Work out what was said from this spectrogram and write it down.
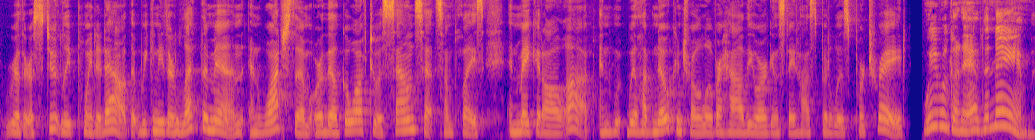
rather astutely pointed out that we can either let them in and watch them, or they'll go off to a sound set someplace and make it all up, and we'll have no control over how the Oregon State Hospital is portrayed. We were going to have the name.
